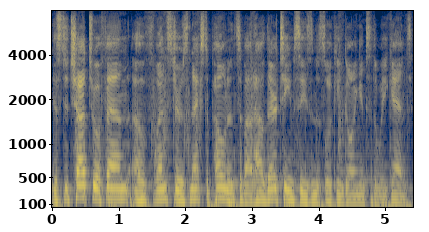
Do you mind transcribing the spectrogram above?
is to chat to a fan of Leinster's next opponents about how their team season is looking going into the weekend.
